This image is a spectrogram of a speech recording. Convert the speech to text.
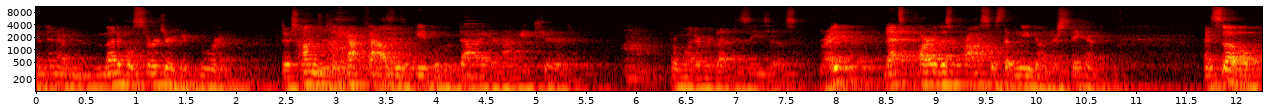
in, in a medical surgery room, there's hundreds, if not thousands, of people who've died or not get cured from whatever that disease is, right? That's part of this process that we need to understand. And so,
